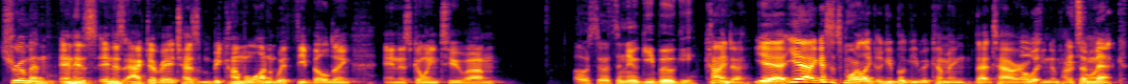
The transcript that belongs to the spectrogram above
Truman, in his in his active age, has become one with the building and is going to um, Oh, so it's an oogie boogie. kinda, yeah, yeah. I guess it's more like Oogie Boogie becoming that tower in oh it- Kingdom Hearts. it's a 1. mech.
